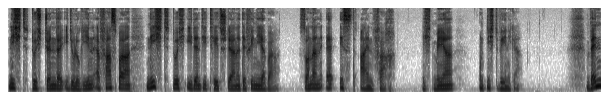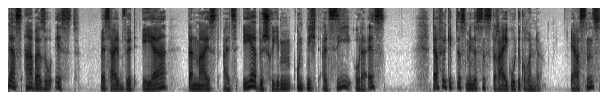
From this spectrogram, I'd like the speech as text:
nicht durch Genderideologien erfassbar, nicht durch Identitätssterne definierbar, sondern er ist einfach, nicht mehr und nicht weniger. Wenn das aber so ist, weshalb wird er dann meist als er beschrieben und nicht als sie oder es? Dafür gibt es mindestens drei gute Gründe. Erstens,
